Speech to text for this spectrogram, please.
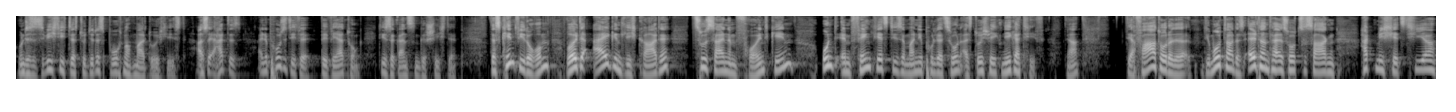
und es ist wichtig, dass du dir das Buch nochmal durchliest. Also er hat eine positive Bewertung dieser ganzen Geschichte. Das Kind wiederum wollte eigentlich gerade zu seinem Freund gehen und empfängt jetzt diese Manipulation als durchweg negativ. Ja? Der Vater oder der, die Mutter, das Elternteil sozusagen, hat mich jetzt hier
